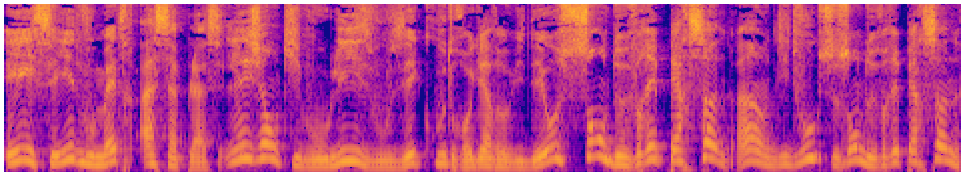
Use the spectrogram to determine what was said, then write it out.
et essayez de vous mettre à sa place. Les gens qui vous lisent, vous écoutent, regardent vos vidéos sont de vraies personnes. Hein. Dites-vous que ce sont de vraies personnes.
